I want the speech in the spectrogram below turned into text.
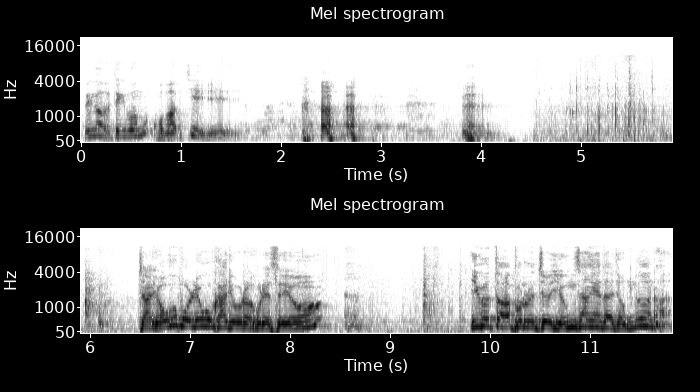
그러니까 어떻게 보면 고맙지. 네. 자, 요거 보려고 가져오라고 그랬어요. 이것도 앞으로 저 영상에다 좀 넣어놔.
